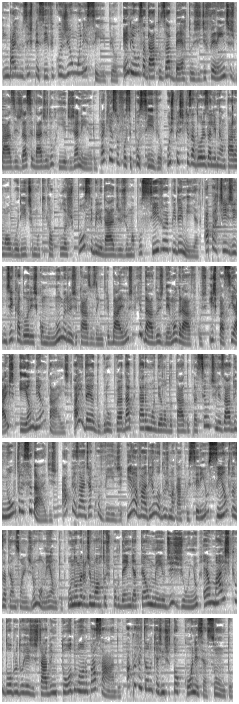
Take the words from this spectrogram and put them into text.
em bairros específicos de um município. Ele usa dados abertos de diferentes bases da cidade do Rio de Janeiro. Para que isso fosse possível, os pesquisadores alimentaram um algoritmo que calcula as possibilidades de uma possível epidemia a partir de indicadores como números de casos entre bairros e dados demográficos espaciais e ambientais. A ideia do grupo é adaptar o modelo adotado para ser utilizado em outras cidades. Apesar de a Covid e a varíola dos macacos serem o centro das atenções no momento, o número de mortos por dengue até o meio de junho é mais que o dobro do registrado em todo o ano passado. Aproveitando que a gente tocou nesse assunto,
